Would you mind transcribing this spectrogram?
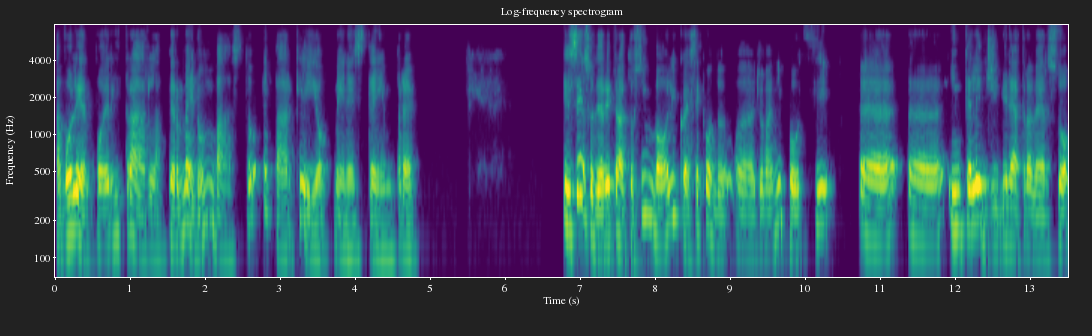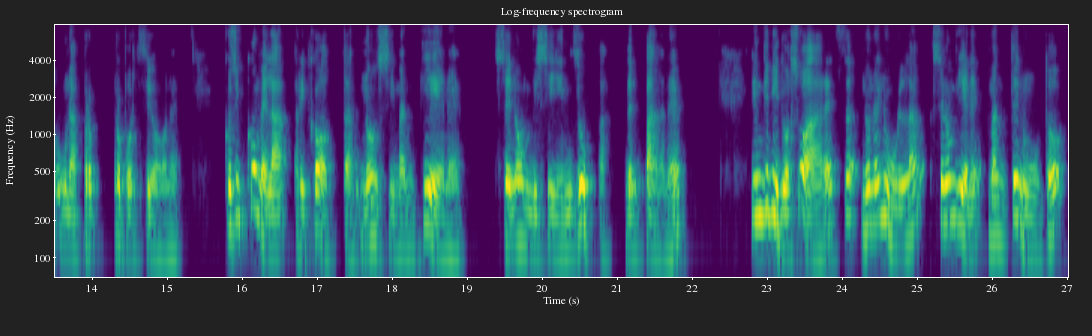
a voler poi ritrarla per me non basto e par che io me ne stempre. Il senso del ritratto simbolico è, secondo uh, Giovanni Pozzi, eh, eh, intellegibile attraverso una pro proporzione. Così come la ricotta non si mantiene se non vi si inzuppa del pane, l'individuo Soares non è nulla se non viene mantenuto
